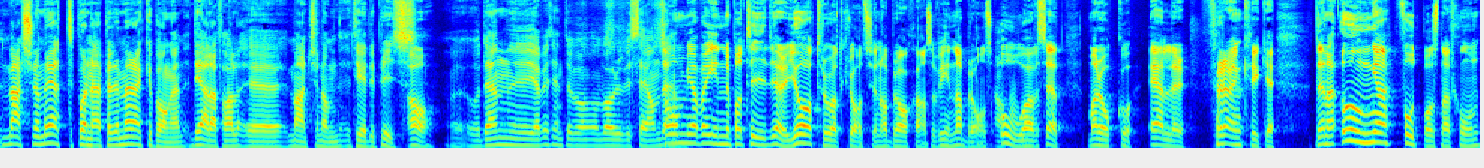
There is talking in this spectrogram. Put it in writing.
match nummer ett på den här preliminära kupongen, det är i alla fall eh, matchen om tredje pris. Ja. Och den, jag vet inte vad, vad du vill säga om Som den. jag var inne på tidigare, jag tror att Kroatien har bra chans att vinna brons oavsett Marocko eller Frankrike. Denna unga fotbollsnation,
